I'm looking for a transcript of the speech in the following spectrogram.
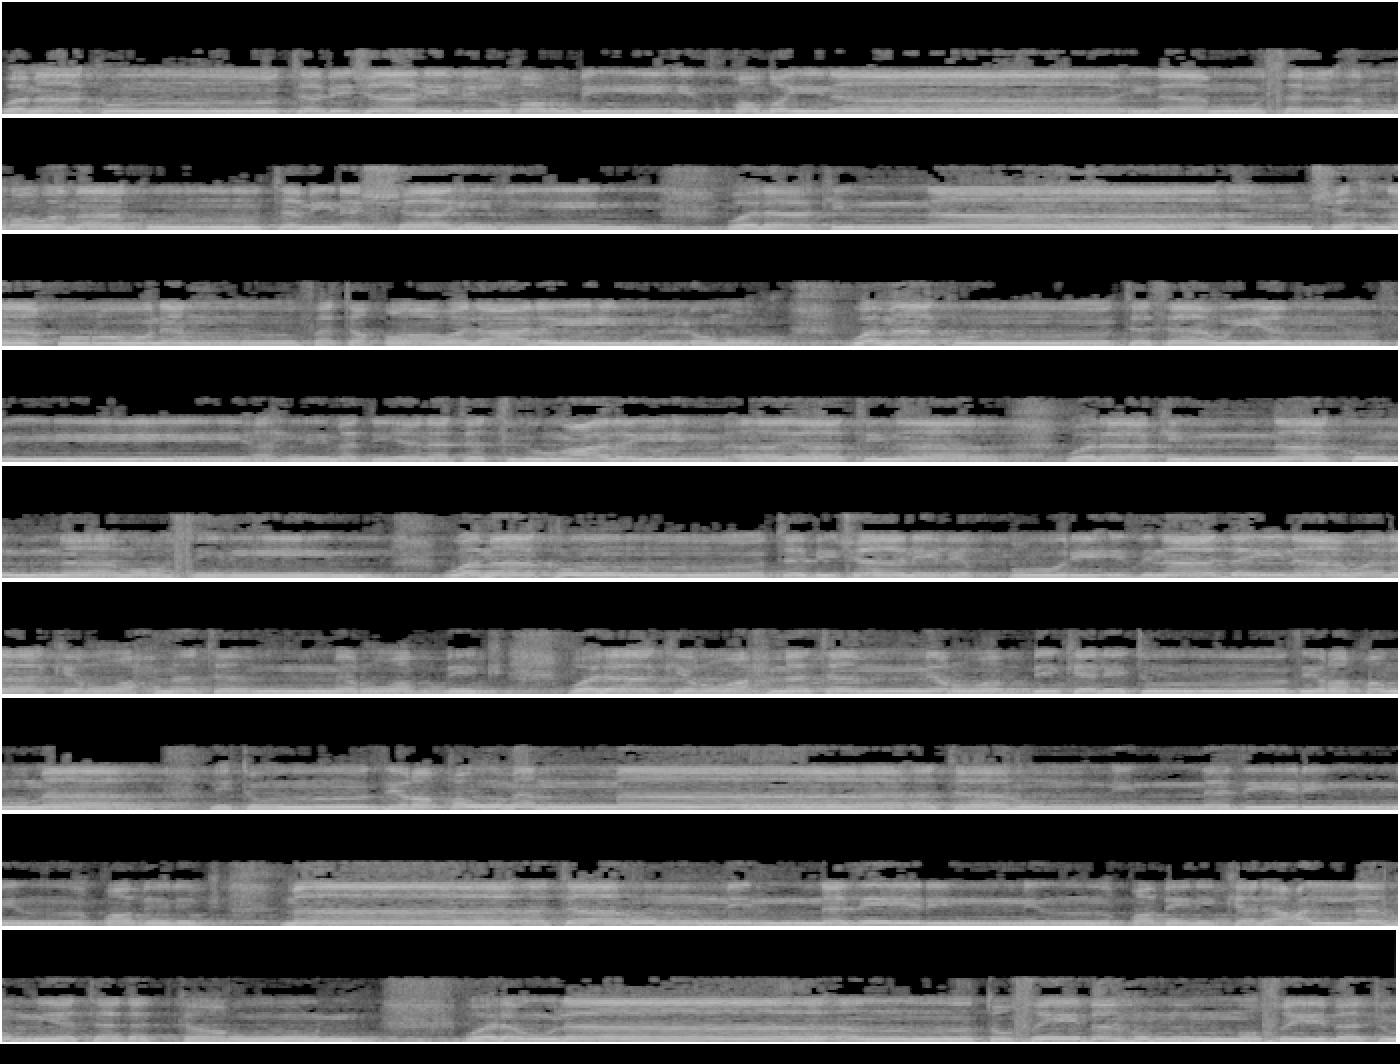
وما كنت بجانب الغرب إذ قضينا إلى موسى الأمر وما كنت من الشاهدين ولكنا أنشأنا قرونا فتطاول عليهم العمر وما كنت ثاويا في أهل مدين تتلو عليهم آياتنا ولكنا كنا مرسلين وما كنت بجانب الطور إذ نادينا ولكن رحمة من ربك ولكن رحمة من ربك لتنذر قوما لتنذر قوما ما أتاهم من نذير من قبلك ما أتاهم من نذير من قبلك لعلهم يتذكرون. ولولا أن تصيبهم مصيبة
